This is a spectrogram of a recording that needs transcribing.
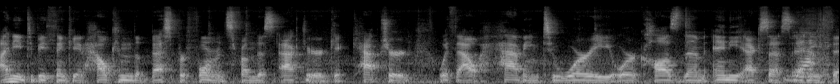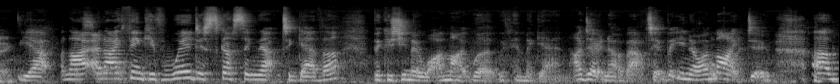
I need to be thinking, how can the best performance from this actor get captured without having to worry or cause them any excess Yeah. anything? Yeah, and I and I think if we're discussing that together, because you know what, I might work with him again. I don't know about it, but you know, I might do. Um,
